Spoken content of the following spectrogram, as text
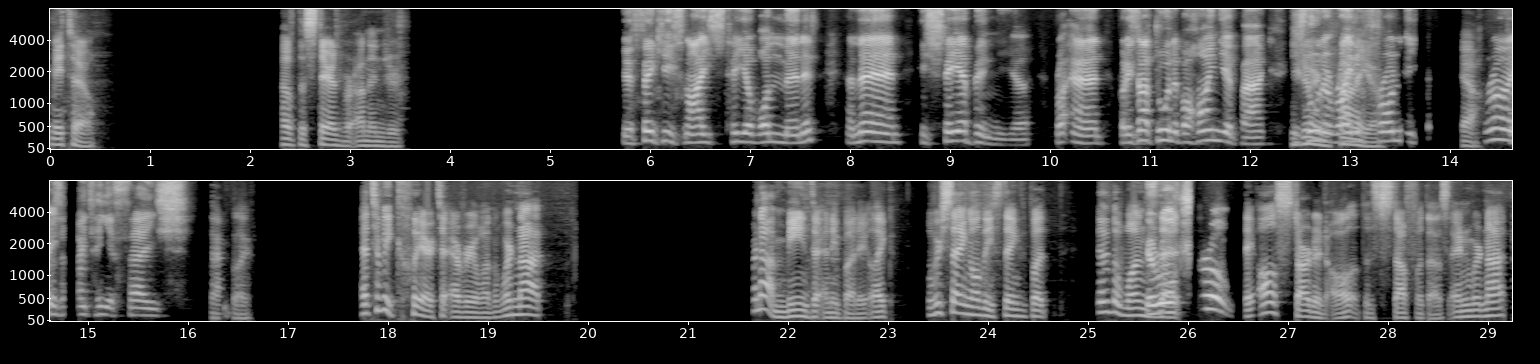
Me too. I Hope the stairs were uninjured. You think he's nice to you one minute, and then he's stabbing you, right? And but he's not doing it behind your back. He's, doing, it right in front of you. Yeah. Right. Goes right to your face. Exactly. And to be clear to everyone, we're not we're not mean to anybody. Like we're saying all these things, but They're the ones They're all that true. they all started all of this stuff with us, and we're not.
